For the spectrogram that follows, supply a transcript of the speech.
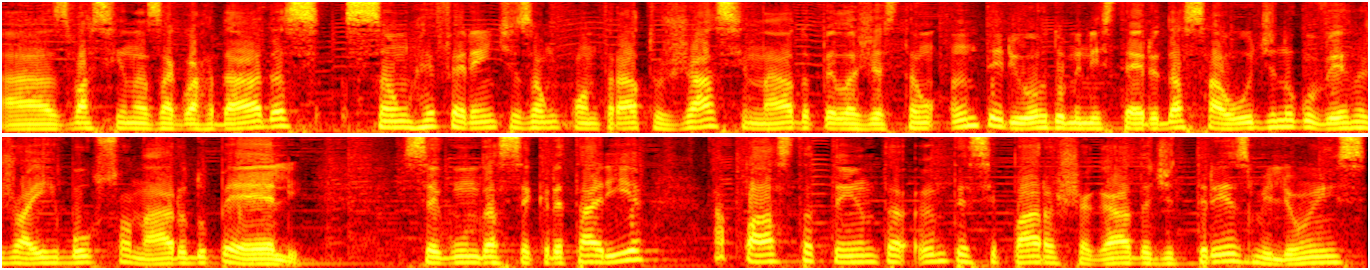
As vacinas aguardadas são referentes a um contrato já assinado pela gestão anterior do Ministério da Saúde no governo Jair Bolsonaro do PL. Segundo a secretaria, a pasta tenta antecipar a chegada de 3 milhões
